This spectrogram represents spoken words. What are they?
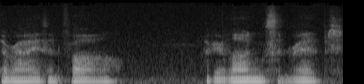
The rise and fall of your lungs and ribs.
